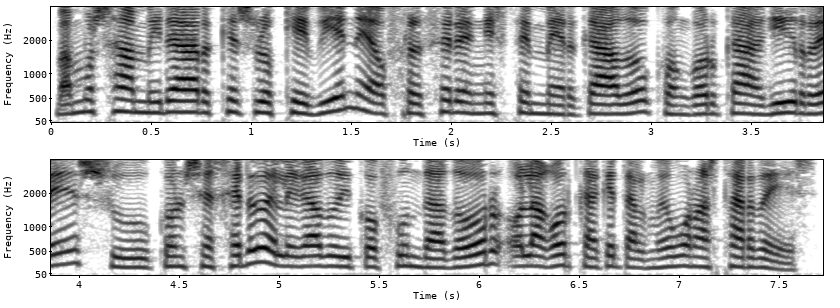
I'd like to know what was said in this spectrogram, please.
Vamos a mirar qué es lo que viene a ofrecer en este mercado con Gorka Aguirre, su consejero delegado y cofundador. Hola Gorka, ¿qué tal? Muy buenas tardes.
